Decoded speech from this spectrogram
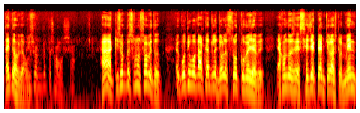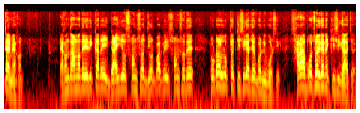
তাই তো হবে অবশ্যই কৃষকদের তো সমস্যা। হ্যাঁ কৃষকদের সমস্যা হবে তো। এই গতিপথ আটকা দিলে জলের স্রোত কমে যাবে। এখন তো সে- সেচের টাইম চলে আসলো মেন টাইম এখন। এখন তো আমাদের এদিককার এই গাইজ সংসদ জোরপাকড়ি সংসদের টোটাল লোক তো কৃষিকাজের উপর নির্ভরশীল। সারা বছর এখানে কৃষিকাজ হয়।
